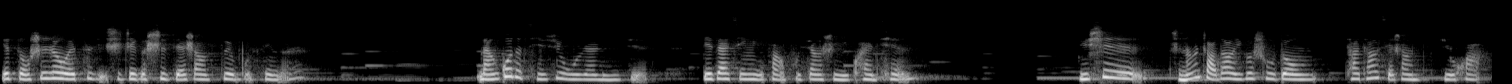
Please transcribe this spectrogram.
也总是认为自己是这个世界上最不幸的人。难过的情绪无人理解，憋在心里仿佛像是一块铅。于是只能找到一个树洞，悄悄写上几句话，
